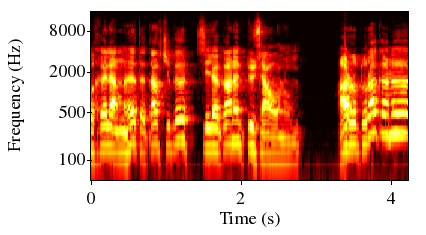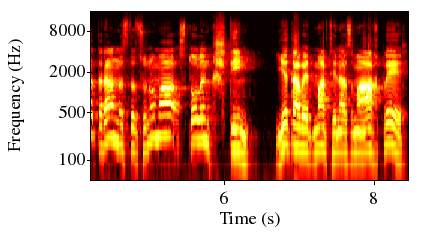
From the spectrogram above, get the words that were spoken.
վխելան հետ այդ աղջիկը սիրական են դուսաոնում։ Արուտուրականը դրան նստացնում է ստոլեն կշտին։ Ետավ այդ մարդին ասում ախպեր,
